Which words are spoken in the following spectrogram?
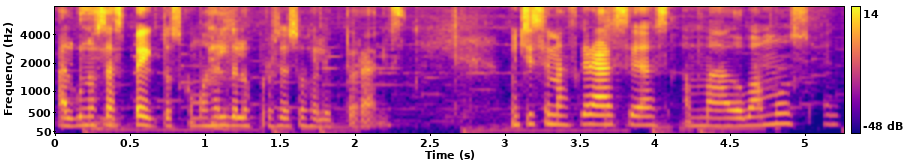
algunos aspectos, como es el de los procesos electorales. Muchísimas gracias, Amado. Vamos entonces.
